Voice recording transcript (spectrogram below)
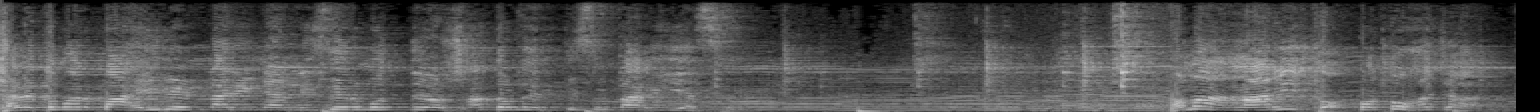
তাহলে তোমার বাহিরের নারী না, নিজের মধ্যেও সাধনের কিছু নারী আছে? আমার নারী কত হাজার?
